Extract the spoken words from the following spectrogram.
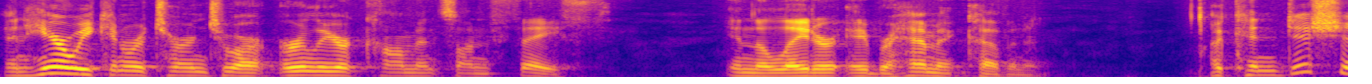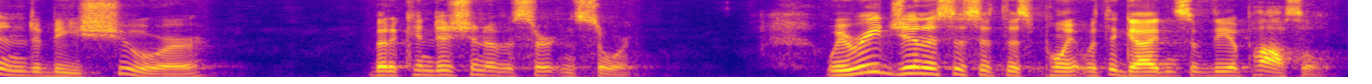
And here we can return to our earlier comments on faith in the later Abrahamic covenant. A condition, to be sure, but a condition of a certain sort. We read Genesis at this point with the guidance of the apostle.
